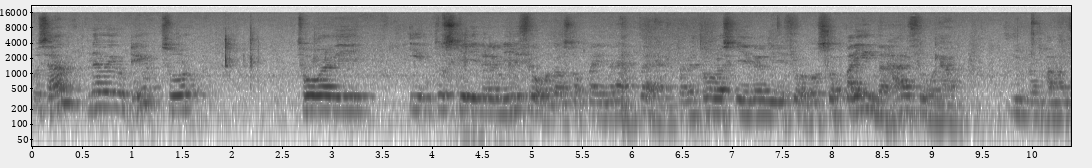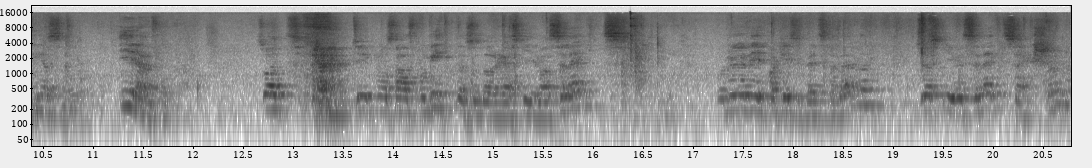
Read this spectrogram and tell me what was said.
Och sen när vi har gjort det så tar vi inte och skriver en ny fråga och stoppar in den rätta i den, utan vi tar och skriver en ny fråga och stoppar in den här frågan inom parentesen i den frågan. Så att typ någonstans på mitten så börjar jag skriva select. Och nu är vi i participants-tabellen. Så jag skriver select section.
